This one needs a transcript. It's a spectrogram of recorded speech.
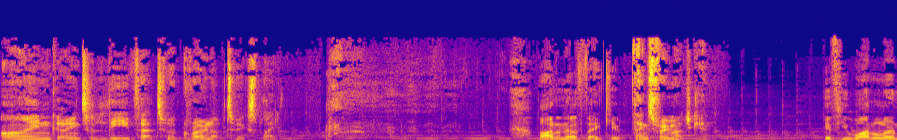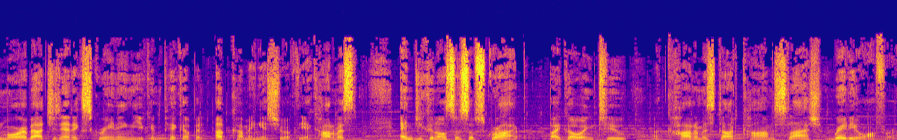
I'm going to leave that to a grown up to explain. I don't know, thank you. Thanks very much, Ken. If you want to learn more about genetic screening, you can pick up an upcoming issue of The Economist, and you can also subscribe by going to economist.com slash radio offer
